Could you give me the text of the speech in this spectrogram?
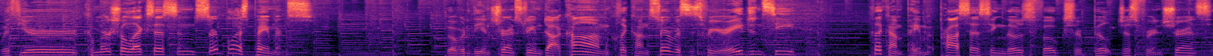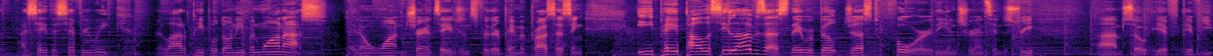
with your commercial excess and surplus payments. Go over to theinsurancedream.com, click on services for your agency, click on payment processing. Those folks are built just for insurance. I say this every week. A lot of people don't even want us. They don't want insurance agents for their payment processing. ePay Policy loves us. They were built just for the insurance industry. Um, so if if you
